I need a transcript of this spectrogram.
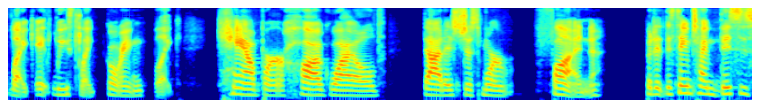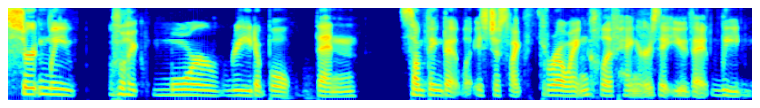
like at least like going like camp or hog wild, that is just more fun. But at the same time, this is certainly like more readable than something that is just like throwing cliffhangers at you that lead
